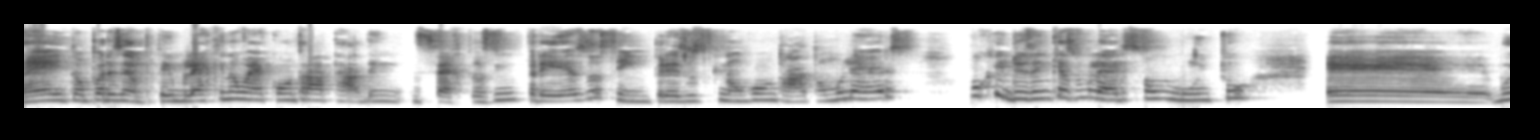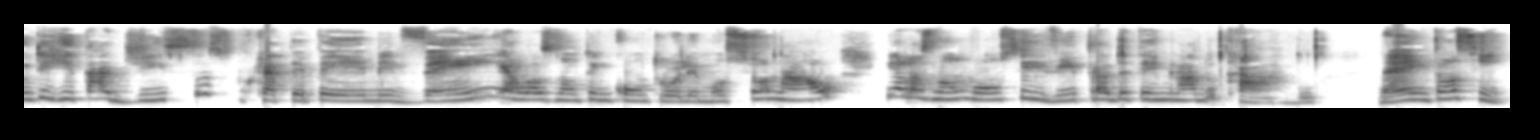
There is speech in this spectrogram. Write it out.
Né? Então, por exemplo, tem mulher que não é contratada em certas empresas, tem empresas que não contratam mulheres, porque dizem que as mulheres são muito, é, muito irritadiças, porque a TPM vem, elas não têm controle emocional e elas não vão servir para determinado cargo. Né? Então, assim,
